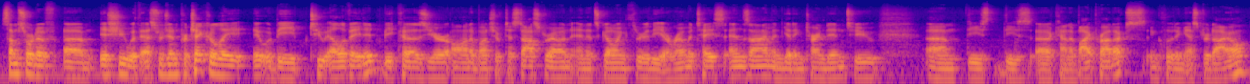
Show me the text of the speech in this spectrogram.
some sort of um, issue with estrogen. Particularly, it would be too elevated because you're on a bunch of testosterone and it's going through the aromatase enzyme and getting turned into um, these these uh, kind of byproducts, including estradiol.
